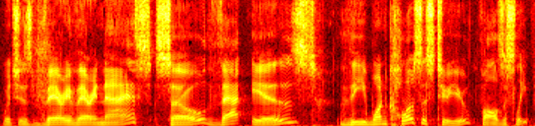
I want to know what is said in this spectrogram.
which is very very nice. So that is the one closest to you falls asleep.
